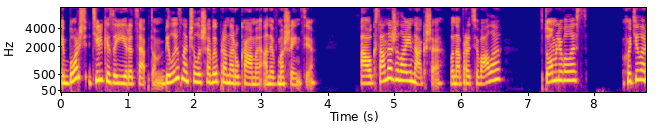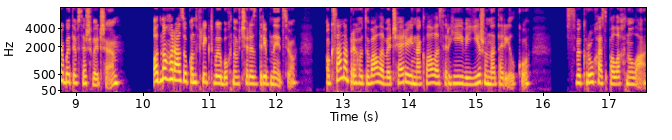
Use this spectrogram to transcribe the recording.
І борщ тільки за її рецептом, білизна чи лише випрана руками, а не в машинці. А Оксана жила інакше. Вона працювала, втомлювалась, хотіла робити все швидше. Одного разу конфлікт вибухнув через дрібницю. Оксана приготувала вечерю і наклала Сергієві їжу на тарілку. Свекруха спалахнула.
